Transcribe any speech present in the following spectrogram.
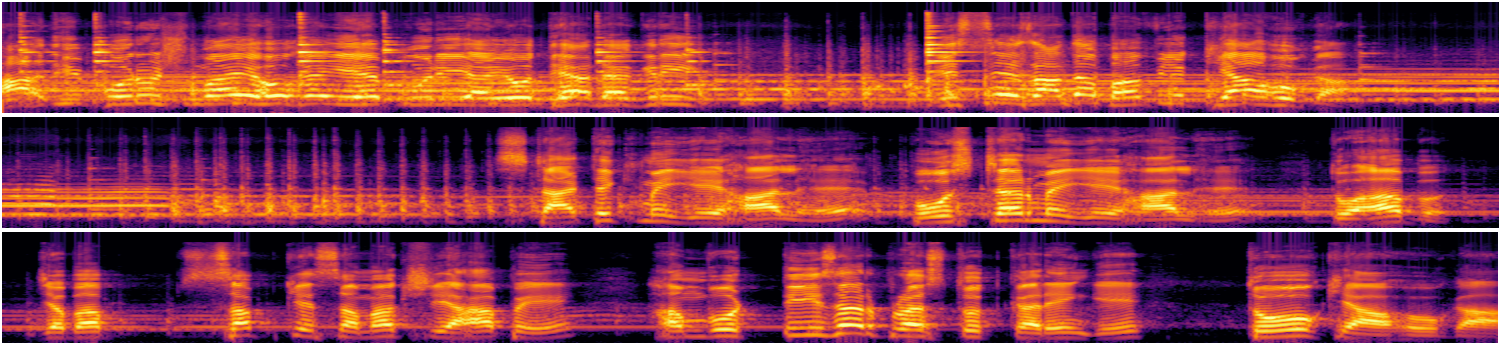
आदि पुरुषमय हो गई है पूरी अयोध्या नगरी। इससे ज़्यादा भव्य क्या होगा? स्टैटिक में ये हाल है पोस्टर में ये हाल है। तो अब जब अब सबके समक्ष यहाँ पे हम वो टीजर प्रस्तुत करेंगे तो क्या होगा?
